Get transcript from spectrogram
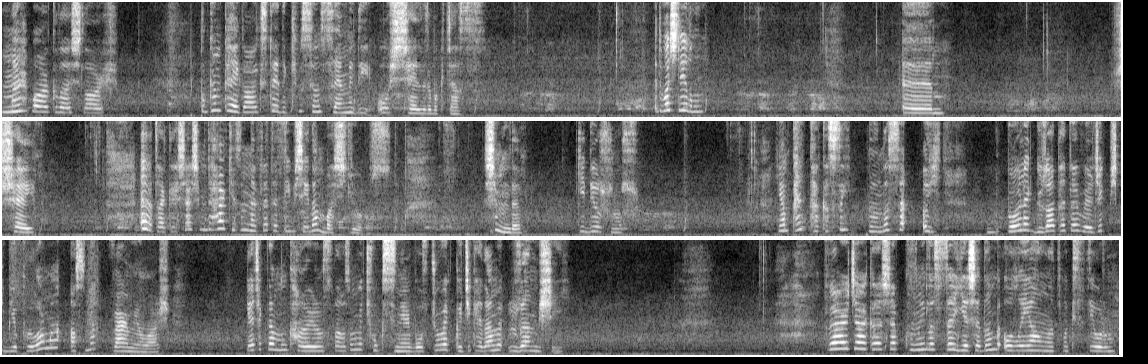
Merhaba arkadaşlar. Bugün PGX'de kimsenin sevmediği o şeylere bakacağız. Hadi başlayalım. Ee, şey. Evet arkadaşlar şimdi herkesin nefret ettiği bir şeyden başlıyoruz. Şimdi gidiyorsunuz. Yani pet takasıyla size ay böyle güzel petler verecekmiş gibi yapıyorlar ama aslında vermiyorlar. Gerçekten bunu kavraması lazım ve çok sinir bozucu ve gıcık eden ve üzen bir şey. Ve ayrıca arkadaşlar konuyla size yaşadığım bir olayı anlatmak istiyorum.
